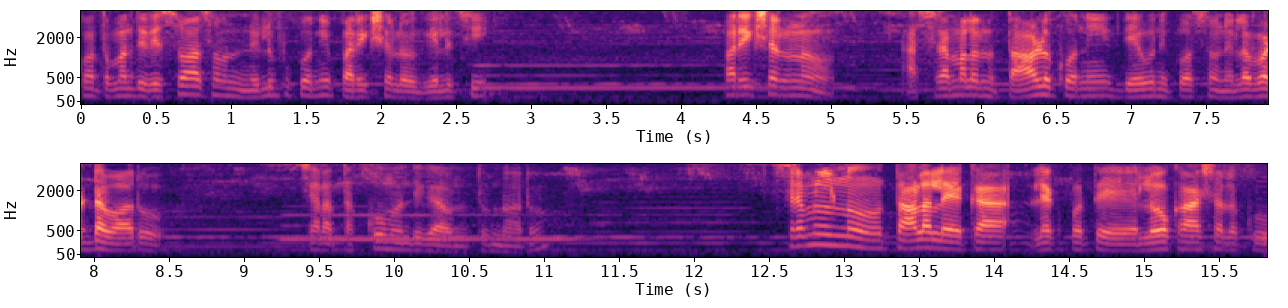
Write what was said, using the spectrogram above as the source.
కొంతమంది విశ్వాసం నిలుపుకొని పరీక్షలో గెలిచి పరీక్షలను ఆ శ్రమలను తాళుకొని దేవుని కోసం నిలబడ్డవారు చాలా తక్కువ మందిగా ఉంటున్నారు. శ్రమలను తాళలేక లేకపోతే లోకాశలకు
